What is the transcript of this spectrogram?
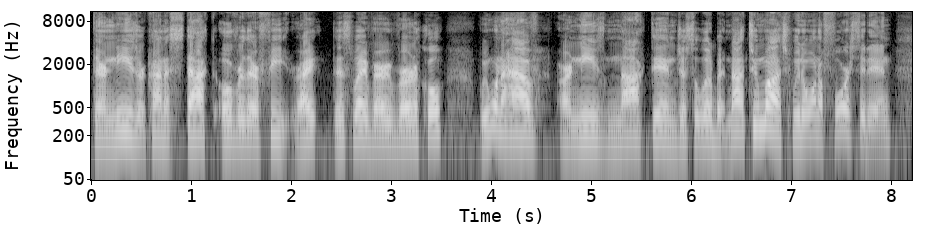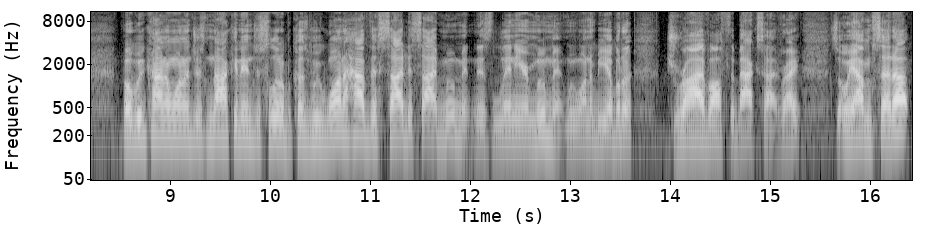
their knees are kind of stacked over their feet, right? This way, very vertical. We wanna have our knees knocked in just a little bit. Not too much, we don't wanna force it in, but we kind of want to just knock it in just a little because we want to have this side to side movement, this linear movement. We want to be able to drive off the backside, right? So we have them set up,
